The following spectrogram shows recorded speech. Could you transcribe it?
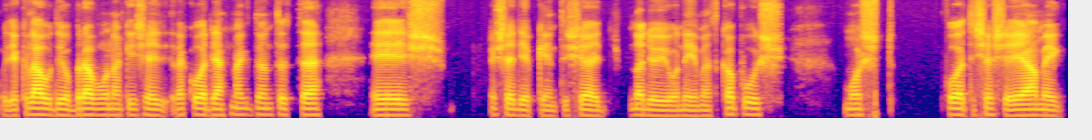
ugye Claudio Bravo-nak is egy rekordját megdöntötte, és, és egyébként is egy nagyon jó német kapus. Most volt is esélye, még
